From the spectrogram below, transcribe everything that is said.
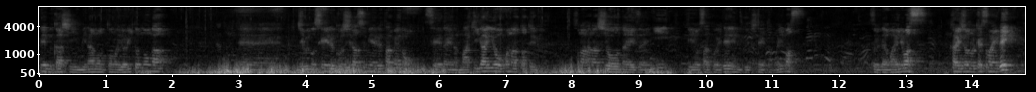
で昔源頼朝が、えー、自分の勢力を知らしめるための盛大な巻き狩りを行ったというその話を題材によさこいで演舞したいと思います。それでは参ります。会場のお客様に礼。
